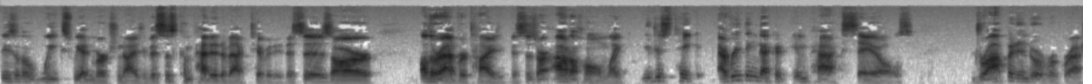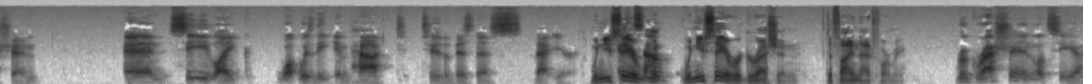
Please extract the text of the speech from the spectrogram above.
These are the weeks we had merchandising. This is competitive activity. This is our other advertising. This is our out of home. Like you just take everything that could impact sales, drop it into a regression, and see like what was the impact to the business that year. When you say a, when, sound- when you say a regression, define that for me. regression let's see uh,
